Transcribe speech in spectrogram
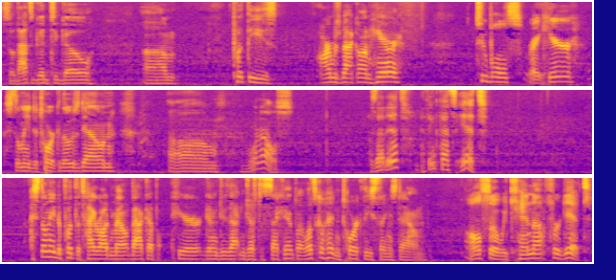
So that's good to go. Um, put these arms back on here. Two bolts right here. I still need to torque those down. Um, what else? Is that it? I think that's it. I still need to put the tie rod mount back up here. Gonna do that in just a second, but let's go ahead and torque these things down. Also, we cannot forget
